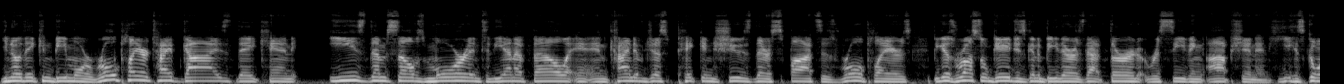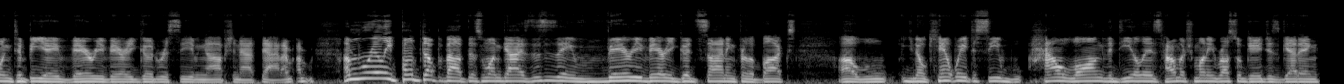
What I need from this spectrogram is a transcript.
You know, they can be more role player type guys. They can ease themselves more into the NFL and, and, kind of just pick and choose their spots as role players because Russell Gage is going to be there as that third receiving option and he is going to be a very, very good receiving option at that. I'm, I'm, I'm really pumped up about this one, guys. This is a very, very good signing for the Bucs. Uh, you know, can't wait to see how long the deal is, how much money Russell Gage is getting.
